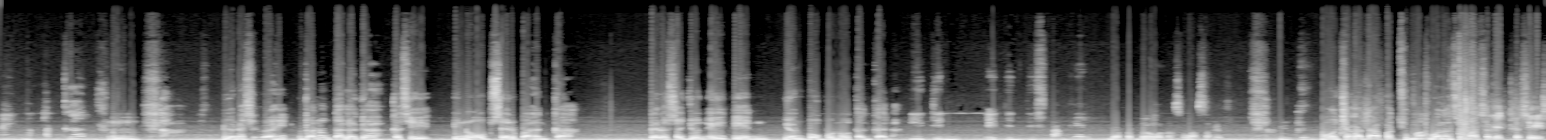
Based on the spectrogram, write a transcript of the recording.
Ay, matagal. Hmm. Yun na, si- ay, ganun talaga. Kasi, inoobserbahan ka. Pero sa June 18, yun, bobunutan ka na. 18, 18 days. Dapat daw walang sumasakit. 18. Oo, tsaka dapat suma- walang sumasakit kasi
